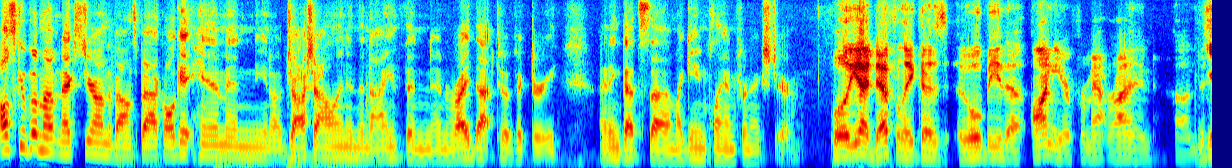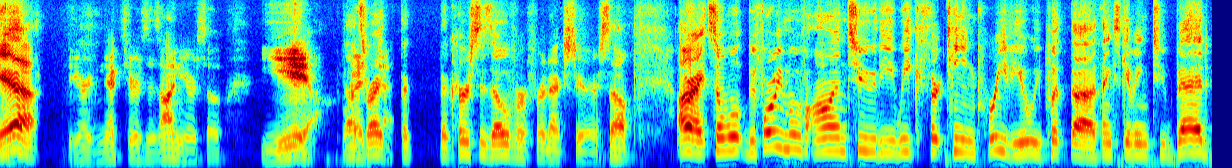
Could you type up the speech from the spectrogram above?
I'll scoop him up next year on the bounce back. I'll get him and you know Josh Allen in the ninth and and ride that to a victory. I think that's uh, my game plan for next year. Well, yeah, definitely, because it will be the on year for Matt Ryan. Um, yeah, year year. Next year's is on year. So yeah, that's right. right. The the curse is over for next year. So, all right. So we'll, before we move on to the Week 13 preview, we put uh, Thanksgiving to bed.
